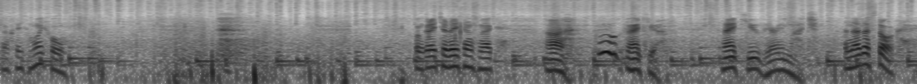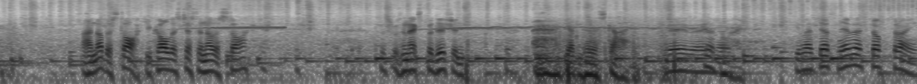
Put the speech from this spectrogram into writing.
Zag is mooi vol. Congratulations, Mac. Uh, thank you. Thank you very much. Another stalk. Another stalk. You call this just another stalk? This was an expedition getting to the sky. Very, very Good nice. Lord. You must just never stop trying.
